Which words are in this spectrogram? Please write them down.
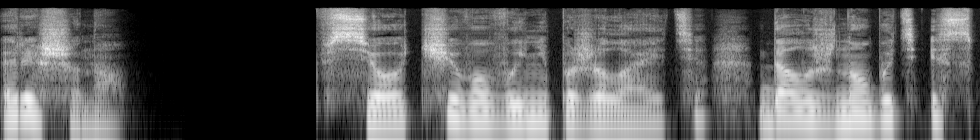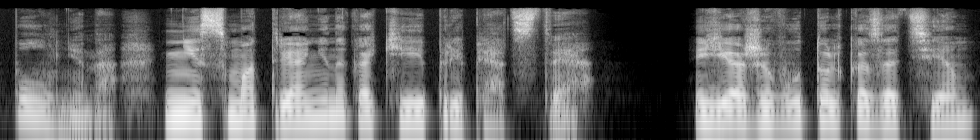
Решено. Все, чего вы не пожелаете, должно быть исполнено, несмотря ни на какие препятствия. Я живу только за тем,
